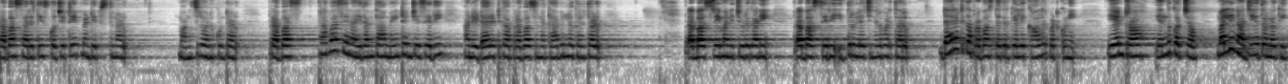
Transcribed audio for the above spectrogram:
ప్రభాస్ సారి తీసుకొచ్చి ట్రీట్మెంట్ ఇప్పిస్తున్నాడు మనసులో అనుకుంటాడు ప్రభాస్ ప్రభాసేనా ఇదంతా మెయింటైన్ చేసేది అని డైరెక్ట్గా ప్రభాస్ ఉన్న క్యాబిన్లోకి వెళ్తాడు. ప్రభాస్ శ్రీమణి చూడగానే ప్రభాస్ సిరి ఇద్దరు లేచి నిలబడతారు. డైరెక్ట్గా ప్రభాస్ దగ్గరికి వెళ్ళి కాలర్ పట్టుకొని ఏంట్రా? ఎందుకు వచ్చావు మళ్ళీ నా జీవితంలోకి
